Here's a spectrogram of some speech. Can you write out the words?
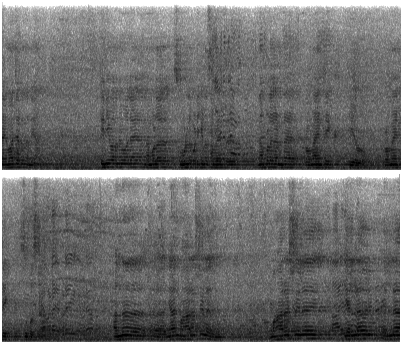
രഹ്മാചേട്ടൻ തന്നെയാണ്. ഇനി പറഞ്ഞ പോലെ നമ്മൾ സ്കൂളിൽ പഠിക്കുന്ന സമയത്ത് നമ്മൾ കണ്ട romantic hero romantic super star അന്ന് ഞാൻ മഹാരാഷ്ട്രയിലായിരുന്നു. മഹാരാഷ്ട്രയിൽ എല്ലാവരും എല്ലാ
